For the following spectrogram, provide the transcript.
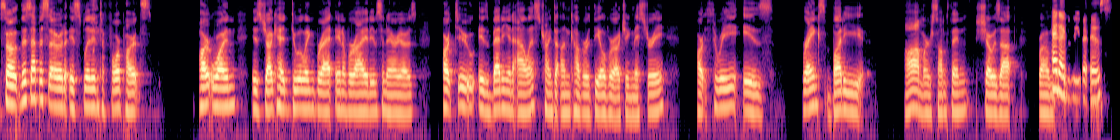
So this episode is split into four parts. Part one is Jughead dueling Brett in a variety of scenarios. Part two is Betty and Alice trying to uncover the overarching mystery. Part three is Frank's buddy Tom or something shows up from Ed, I believe it is.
